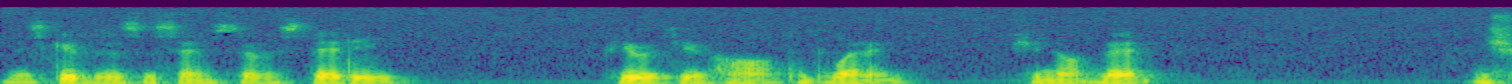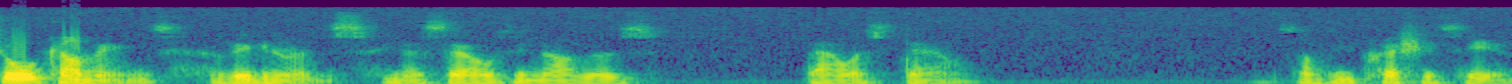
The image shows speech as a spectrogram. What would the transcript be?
This gives us a sense of a steady purity of heart to dwell in. We should not let the shortcomings of ignorance in ourselves and others bow us down. Something precious here.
